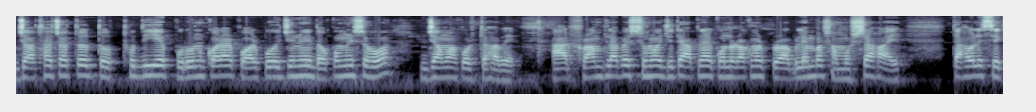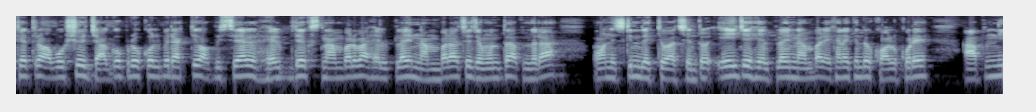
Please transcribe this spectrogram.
যথাযথ তথ্য দিয়ে পূরণ করার পর প্রয়োজনীয় ডকুমেন্ট সহ জমা করতে হবে। আর ফর্ম ফিল সময় যদি আপনার কোনো রকমের প্রবলেম বা সমস্যা হয় তাহলে সেক্ষেত্রে অবশ্যই জাগো প্রকল্পের একটি অফিসিয়াল হেল্প ডেস্ক নাম্বার বা হেল্পলাইন নাম্বার আছে, যেমনটা আপনারা অন স্ক্রিন দেখতে পাচ্ছেন। তো এই যে হেল্পলাইন নাম্বার এখানে কিন্তু কল করে আপনি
